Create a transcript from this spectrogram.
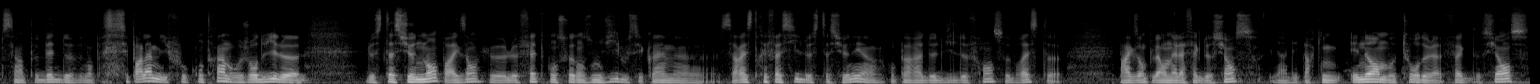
C'est un peu bête de passer par là, mais il faut contraindre. Aujourd'hui, le, mmh. le, stationnement, par exemple, le, fait qu'on soit dans une ville où c'est quand même, euh, ça reste très facile de stationner, hein, comparé à d'autres villes de France, Brest par exemple, là, on est à la fac de sciences. Il y a des parkings énormes autour de la fac de sciences.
